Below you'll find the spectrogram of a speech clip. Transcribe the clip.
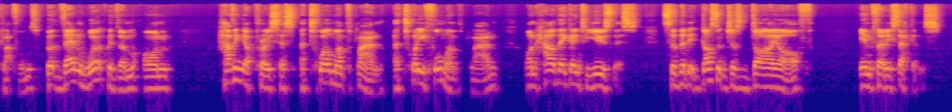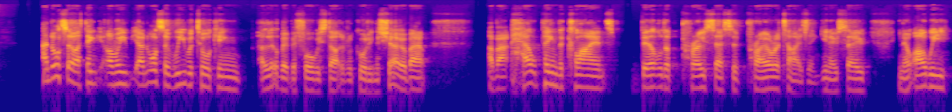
platforms, but then work with them on having a process, a 12 month plan, a 24 month plan on how they're going to use this so that it doesn't just die off in 30 seconds. And also, I think, I mean, and also we were talking a little bit before we started recording the show about about helping the clients build a process of prioritizing. You know, so you know, are we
